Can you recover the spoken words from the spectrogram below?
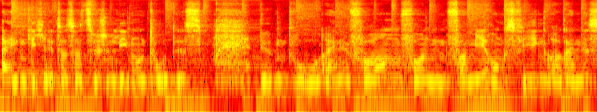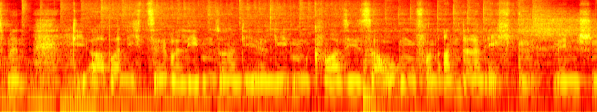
eigentlich etwas, was zwischen Leben und Tod ist. Irgendwo eine Form von vermehrungsfähigen Organismen, die aber nicht selber leben, sondern die ihr Leben quasi saugen von anderen echten Menschen,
